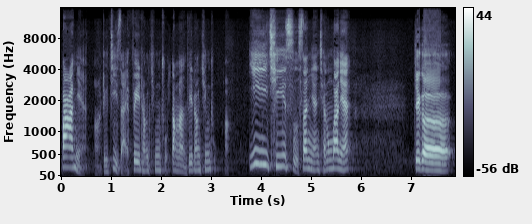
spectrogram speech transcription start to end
八年啊，这个记载非常清楚，档案非常清楚啊，一七四三年，乾隆八年，这个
